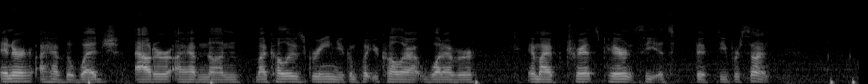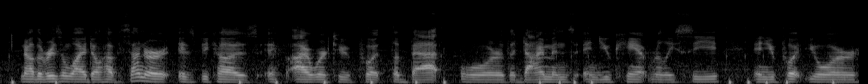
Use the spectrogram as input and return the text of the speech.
Inner, I have the wedge. Outer, I have none. My color is green. You can put your color at whatever. And my transparency is 50%. Now the reason why I don't have a center is because if I were to put the bat or the diamonds and you can't really see and you put your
